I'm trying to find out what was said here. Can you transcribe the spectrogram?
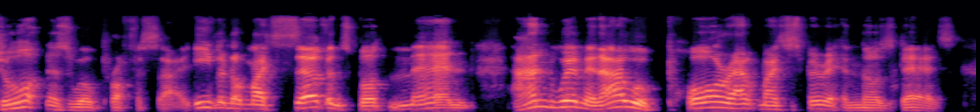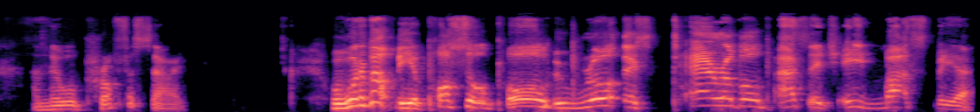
daughters will prophesy. Even on my servants both men and women I will pour out my spirit in those days and they will prophesy. Well what about the apostle Paul who wrote this terrible passage? He must be a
